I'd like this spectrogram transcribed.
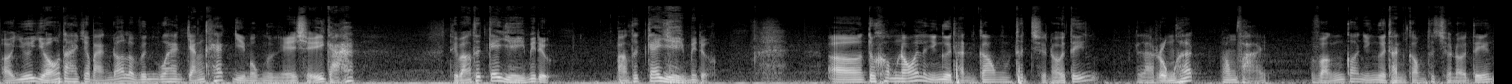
ở dưới vỗ tay cho bạn đó là vinh quang, chẳng khác gì một người nghệ sĩ cả. Thì bạn thích cái gì mới được? Bạn thích cái gì mới được? À, tôi không nói là những người thành công thích sự nổi tiếng là rụng hết không phải. Vẫn có những người thành công thích sự nổi tiếng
